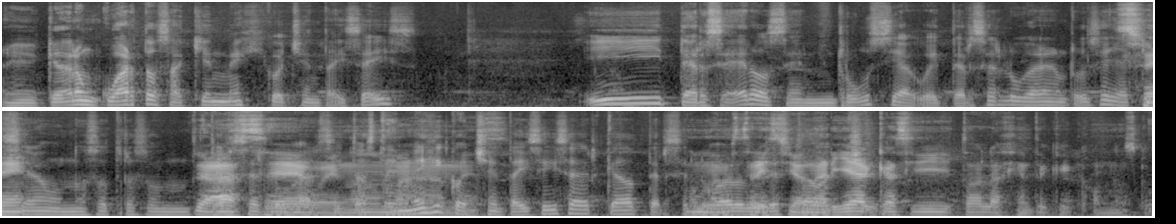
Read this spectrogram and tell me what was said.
Eh, quedaron cuartos aquí en México, 86. Y terceros en Rusia, güey. Tercer lugar en Rusia. Ya Sí. quisiéramos nosotros un Ya tercer sé, lugarcito. güey, no Hasta en México, mames. 86 haber quedado tercer No lugar. mames, estado traicionaría casi toda la gente que conozco.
